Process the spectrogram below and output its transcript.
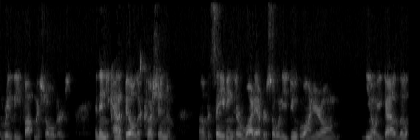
relief off my shoulders. And then you kind of build a cushion of, a savings or whatever. So when you do go on your own, you know, you got a little,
